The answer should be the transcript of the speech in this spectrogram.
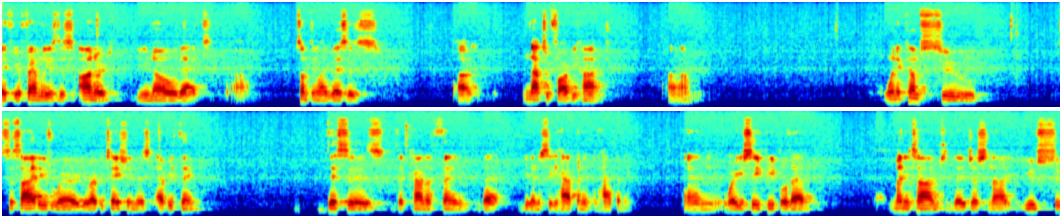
if your family is dishonored, you know that uh, something like this is uh, not too far behind. Um, when it comes to societies where your reputation is everything, this is the kind of thing that you're going to see happening and happening. And where you see people that many times they're just not used to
